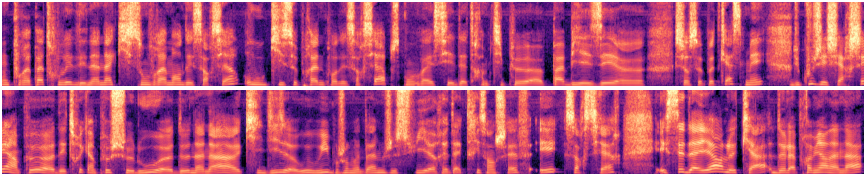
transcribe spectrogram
on pourrait pas trouver des nanas qui sont vraiment des sorcières ou qui se prennent pour des sorcières? Parce qu'on va essayer d'être un petit peu euh, pas biaisé euh, sur ce podcast. Mais du coup j'ai cherché un peu des trucs un peu chelous de nanas qui disent oui oui bonjour madame je suis rédactrice en chef et sorcière. Et c'est d'ailleurs le cas de la première nana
